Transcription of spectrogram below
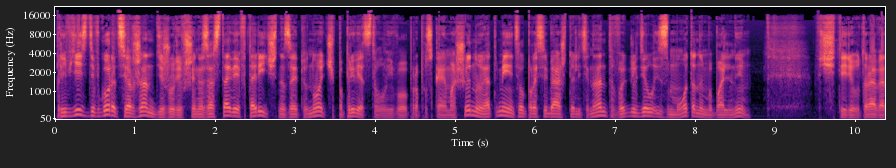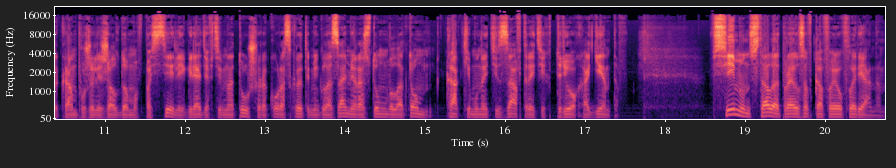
При въезде в город сержант, дежуривший на заставе, вторично за эту ночь поприветствовал его, пропуская машину, и отметил про себя, что лейтенант выглядел измотанным и больным. В четыре утра Веркрамп уже лежал дома в постели и, глядя в темноту, широко раскрытыми глазами раздумывал о том, как ему найти завтра этих трех агентов. В семь он встал и отправился в кафе у Флориана.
